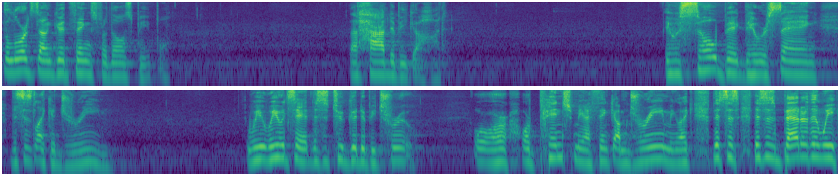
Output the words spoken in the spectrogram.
the Lord's done good things for those people. That had to be God. It was so big, they were saying, This is like a dream. We, we would say, This is too good to be true. Or, or, or, pinch me, I think I'm dreaming. Like, this is, this is better than we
